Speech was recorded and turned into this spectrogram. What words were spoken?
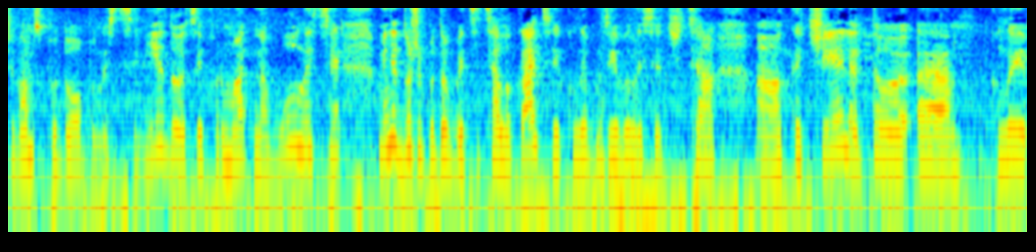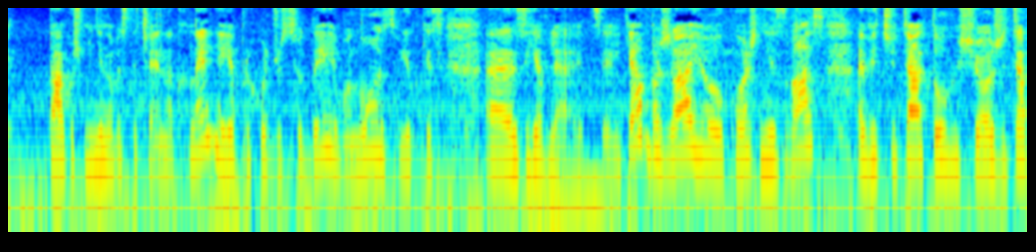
чи вам сподобалось це відео, цей формат на вулиці. Мені дуже подобається ця локація. Коли з'явилася ця качеля, то коли також мені не вистачає натхнення, я приходжу сюди і воно звідкись е, з'являється. Я бажаю кожній з вас відчуття того, що життя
